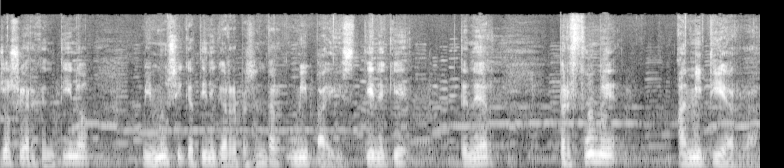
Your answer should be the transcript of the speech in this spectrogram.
Yo soy argentino, mi música tiene que representar mi país, tiene que tener perfume a mi tierra.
